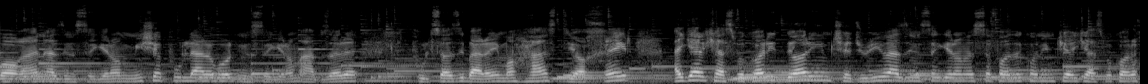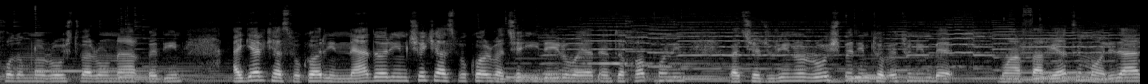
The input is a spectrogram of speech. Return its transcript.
واقعا از اینستاگرام میشه پول در آورد اینستاگرام ابزار پولسازی برای ما هست یا خیر. اگر کسب و کاری داریم چجوری از اینستاگرام استفاده کنیم که کسب و کار خودمون رو رشد و رونق بدیم؟ اگر کسب و کاری نداریم چه کسب و کار و چه ایده ای رو باید انتخاب کنیم و چجوری این رو رشد بدیم تا بتونیم به موفقیت مالی در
